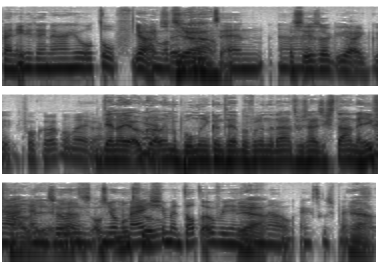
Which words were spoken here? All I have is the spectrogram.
bijna iedereen haar heel tof. Ja, in wat zeker. ze Ja. doet. En, eh, En ze is ook, ja, ik, ik fok er ook wel mee hoor. Ik denk dat je ook Ja. wel helemaal bewondering kunt hebben voor inderdaad hoe zij zich staande heeft ja, gehouden. en zo'n als jong wil- meisje met dat over je heen. Ja. Nou, echt respect. Ja,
